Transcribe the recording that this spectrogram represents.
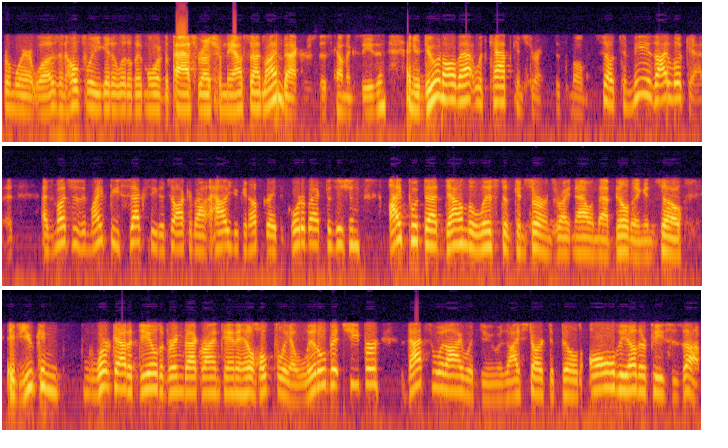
from where it was, and hopefully you get a little bit more of the pass rush from the outside linebackers this coming season. And you're doing all that with cap constraints at the moment. So to me, as I look at it, as much as it might be sexy to talk about how you can upgrade the quarterback position, I put that down the list of concerns right now in that building. And so if you can work out a deal to bring back Ryan Tannehill, hopefully a little bit cheaper, that's what I would do as I start to build all the other pieces up.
